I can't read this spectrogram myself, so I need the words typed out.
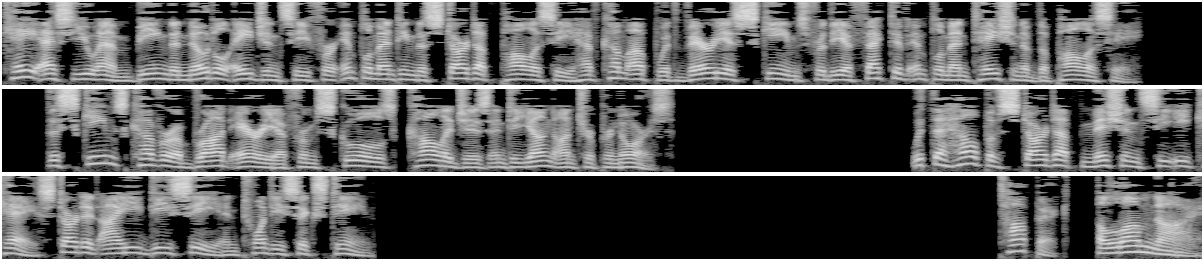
KSUM being the nodal agency for implementing the startup policy have come up with various schemes for the effective implementation of the policy. The schemes cover a broad area from schools, colleges and to young entrepreneurs. With the help of startup Mission CEK started IEDC in 2016. Alumni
